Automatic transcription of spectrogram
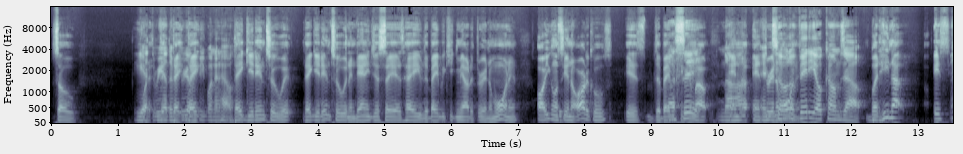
So he had three other they- three they- people in that house. They get into it. They get into it, and Danny just says, "Hey, the baby kicked me out at three in the morning." All you're gonna see in the articles is the baby That's kicked him out nah, uh, and, and three in the until the, video comes out. but he not. It's you,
